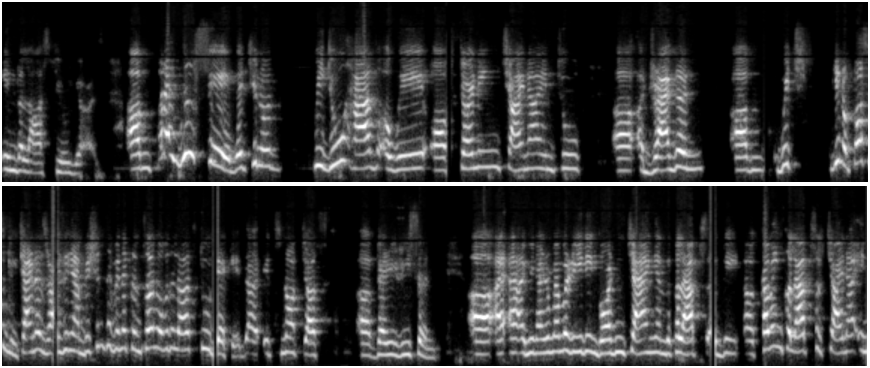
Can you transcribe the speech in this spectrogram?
in the last few years. Um, but I will say that you know we do have a way of turning China into uh, a dragon, um, which, you know, possibly China's rising ambitions have been a concern over the last two decades. Uh, it's not just uh, very recent. Uh, I, I, mean, I remember reading Gordon Chang and the collapse, the uh, coming collapse of China in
